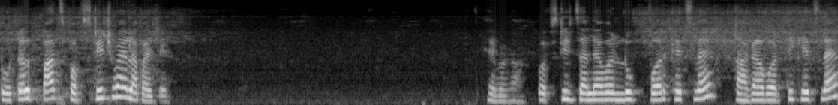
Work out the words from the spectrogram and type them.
टोटल पाच पफ स्टिच व्हायला पाहिजे. हे बघा पफ स्टिच झाल्यावर लूप वर खेचला आहे धागा खेचला आहे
